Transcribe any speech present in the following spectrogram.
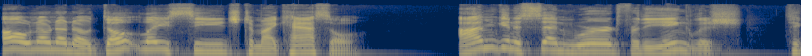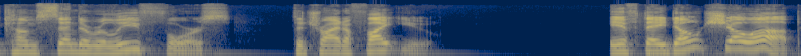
Oh, no, no, no, don't lay siege to my castle. I'm going to send word for the English to come send a relief force to try to fight you. If they don't show up,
